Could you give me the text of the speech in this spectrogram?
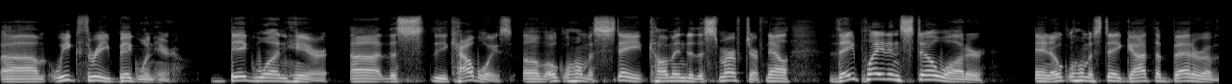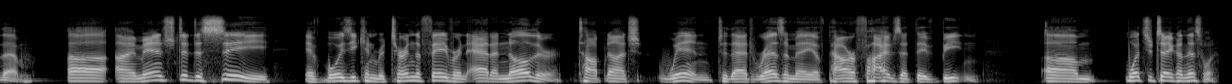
Um, week three, big one here. Big one here. Uh, the the Cowboys of Oklahoma State come into the Smurf turf. Now they played in Stillwater, and Oklahoma State got the better of them. Uh, I'm interested to see if Boise can return the favor and add another top notch win to that resume of Power Fives that they've beaten. Um, what's your take on this one?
